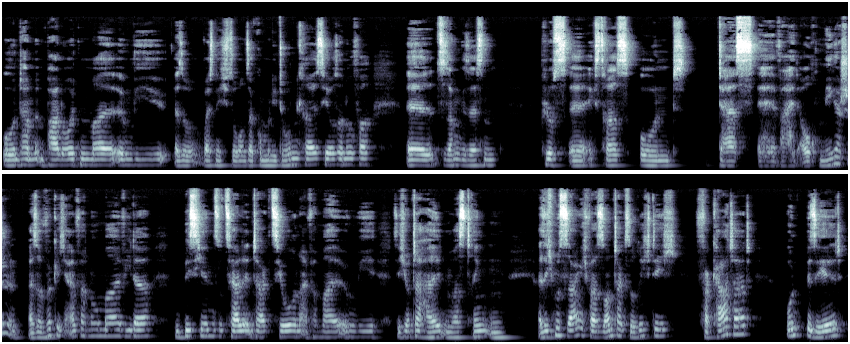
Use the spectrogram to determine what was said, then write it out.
und haben mit ein paar Leuten mal irgendwie, also weiß nicht, so unser Kommilitonenkreis hier aus Hannover, äh, zusammengesessen, plus äh, Extras und das äh, war halt auch mega schön. Also wirklich einfach nur mal wieder ein bisschen soziale Interaktion, einfach mal irgendwie sich unterhalten, was trinken. Also ich muss sagen, ich war Sonntag so richtig verkatert und beseelt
